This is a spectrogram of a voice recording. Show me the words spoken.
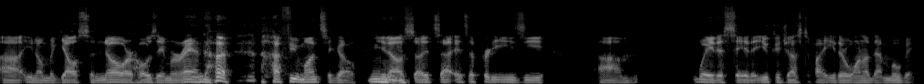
uh, you know, Miguel Sano or Jose Miranda a few months ago. Mm-hmm. You know, so it's a it's a pretty easy um, way to say that you could justify either one of them moving.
